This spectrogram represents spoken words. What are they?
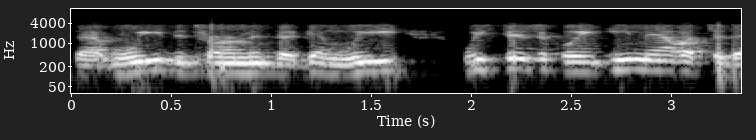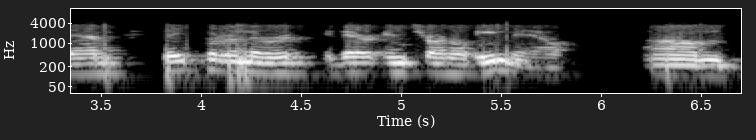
that we determined that again we we physically email it to them. They put in their their internal email. Um,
